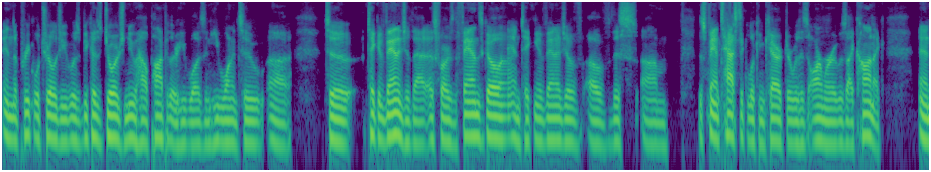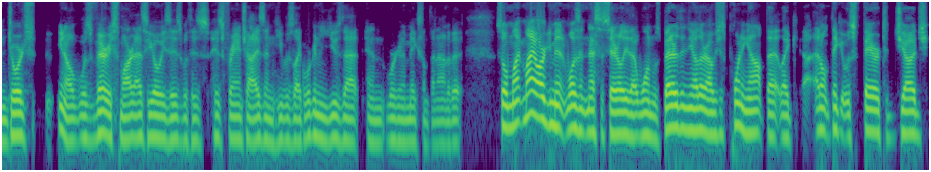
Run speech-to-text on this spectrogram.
in the prequel trilogy was because George knew how popular he was and he wanted to uh, to take advantage of that as far as the fans go and taking advantage of of this um, this fantastic looking character with his armor. It was iconic. And George, you know, was very smart as he always is with his his franchise, and he was like, "We're going to use that, and we're going to make something out of it." So my my argument wasn't necessarily that one was better than the other. I was just pointing out that like I don't think it was fair to judge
